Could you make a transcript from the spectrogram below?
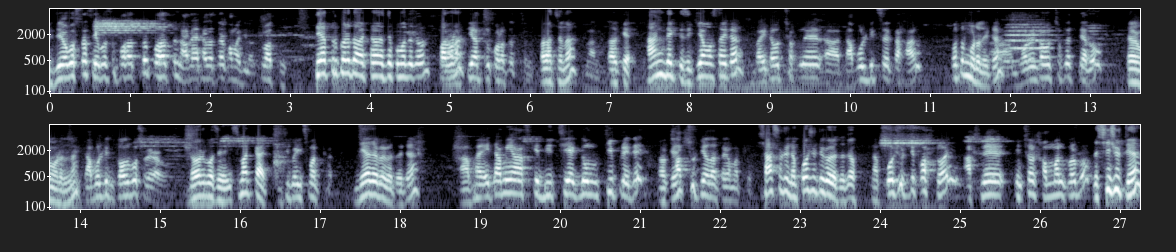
যে- অবস্থা সে অবস্থা পঁচাত্তর পঁচাত্তর না এক হাজার টাকা কমাই দিলাম চুয়াত্তর। তিয়াত্তর করে দাও একটা হাতে কমাতে যাবেন পারব না? তিয়াত্তর করা যাচ্ছে না। পারছে না। ওকে হাং দেখতেছি কি অবস্থা এটার? বা এটা হচ্ছে আপনার ডাবল ডিক্সের একটা হাল কত মডেল এটা? মডেলটা হচ্ছে আপনার তেরো। তেরো মডেল না? ডাবল ডিক্স দশ বছরের কাগজ দশ বছর স্মার্ট কার্ড জি ভাই স্মার্ট কার্ড দেওয়া যাবে কত এটা? ভাই এটা আমি আজকে দিচ্ছি একদম চিপ রেটে সাতষট্টি হাজার টাকা মাত্র। সাতষট্টি না পঁয়ষট্টি করে যাও। না পঁয়ষট্টি কষ্ট হয় আসলে সম্মান করব। ছেষট্টি হ্যাঁ?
